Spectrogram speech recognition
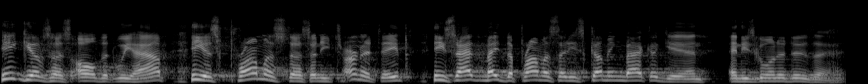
He gives us all that we have. He has promised us an eternity. He's made the promise that He's coming back again, and He's going to do that.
